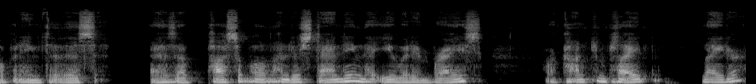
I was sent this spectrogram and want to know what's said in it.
Opening to this as a possible understanding that you would embrace or contemplate later.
